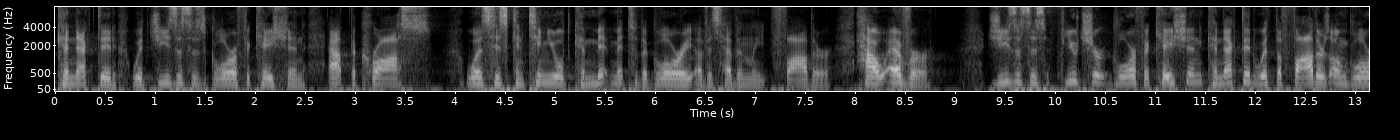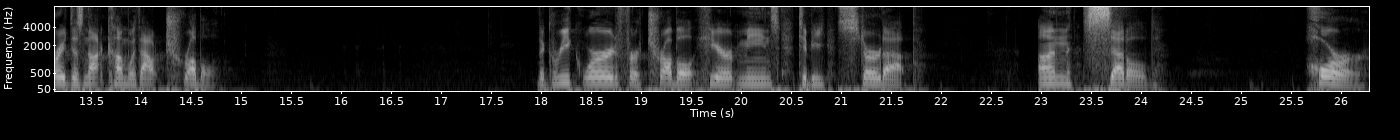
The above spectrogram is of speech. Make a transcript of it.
connected with Jesus' glorification at the cross was his continual commitment to the glory of his heavenly Father. However, Jesus' future glorification connected with the Father's own glory does not come without trouble. The Greek word for trouble here means to be stirred up, unsettled, horror,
